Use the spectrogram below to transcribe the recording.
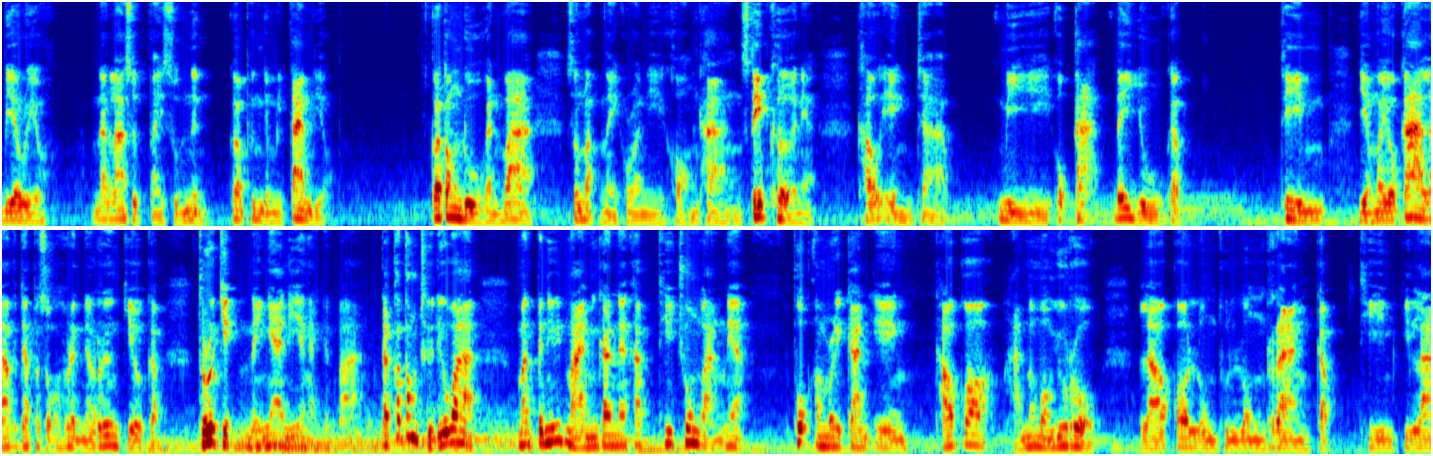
เบียริล นัดล่าสุดไป 0-1 ก็เพิ่งจะมีแต้มเดียว ก็ต้องดูกันว่าสำหรับในกรณีของทางสตีฟเคอร์เนี่ยเขาเองจะมีโอกาสได้อยู่กับทีมอย่างมาโยกาแล้วจะประสบความสำเร็จในเรื่องเกี่ยวกับธุรกิจในแง่นี้ยังไงกันบ้าง แต่ก็ต้องถือได้ว่ามันเป็นนิมิตหมายเหมือนกันนะครับ ที่ช่วงหลังเนี่ยพวกอเมริกันเองเขาก็หันมามองยุโรป แล้วก็ลงทุนลงแรงกับ ทีมกีฬา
